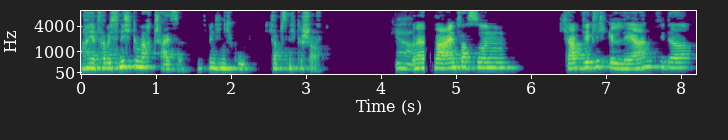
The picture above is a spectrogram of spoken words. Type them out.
Ach, jetzt habe ich es nicht gemacht, scheiße, jetzt bin ich nicht gut. Ich habe es nicht geschafft. Ja. Und es war einfach so ein, ich habe wirklich gelernt, wieder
